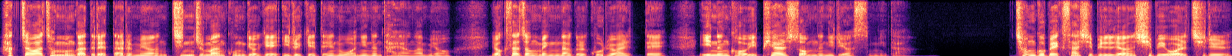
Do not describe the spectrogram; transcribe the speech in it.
학자와 전문가들에 따르면 진주만 공격에 이르게 된 원인은 다양하며 역사적 맥락을 고려할 때 이는 거의 피할 수 없는 일이었습니다. 1941년 12월 7일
